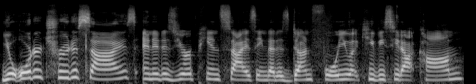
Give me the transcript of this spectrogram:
You'll order true to size, and it is European sizing that is done for you at QVC.com.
